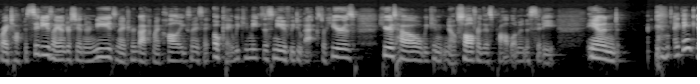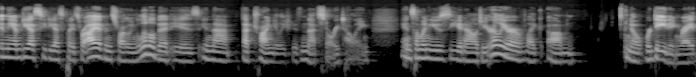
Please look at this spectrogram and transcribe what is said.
where I talk to cities, I understand their needs, and I turn back to my colleagues and I say, okay, we can meet this need if we do X, or here's here's how we can you know solve for this problem in a city. And I think in the MDS CDS place where I have been struggling a little bit is in that that triangulation, is in that storytelling. And someone used the analogy earlier of like, um, you know, we're dating, right?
